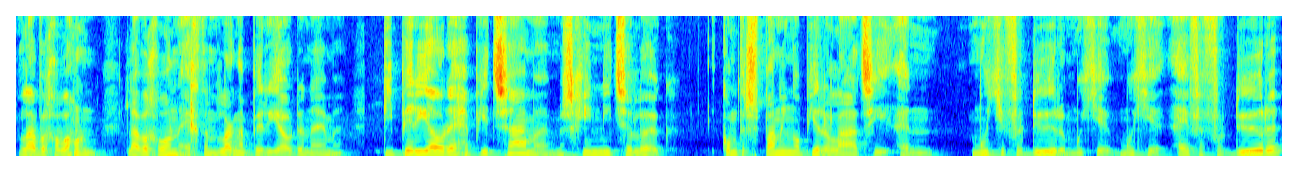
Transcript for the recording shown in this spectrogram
Laten we, gewoon, laten we gewoon echt een lange periode nemen. Die periode heb je het samen misschien niet zo leuk. Komt er spanning op je relatie en moet je verduren? Moet je, moet je even verduren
